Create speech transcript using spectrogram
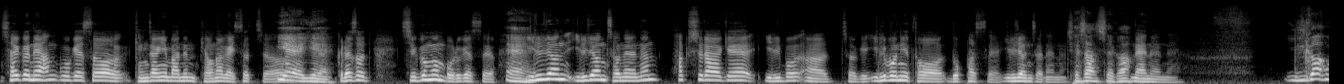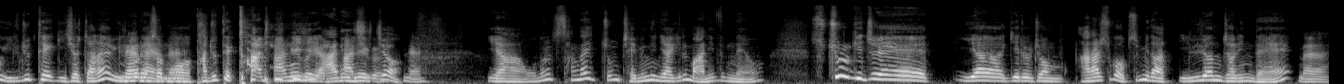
최근에 한국에서 굉장히 많은 변화가 있었죠. 예, 예. 네, 그래서 지금은 모르겠어요. 예. 1년 1년 전에는 확실하게 일본 아 저기 일본이 더 높았어요. 1년 전에는. 재산세가? 네, 네, 네. 일가구 일주택이셨잖아요. 일본에서 네네네. 뭐 다주택도 아니, 아니고요. 아니시죠? 네. 야, 오늘 상당히 좀 재밌는 이야기를 많이 듣네요. 수출 규제 이야기를 좀 안 할 수가 없습니다. 1년 전인데 네.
